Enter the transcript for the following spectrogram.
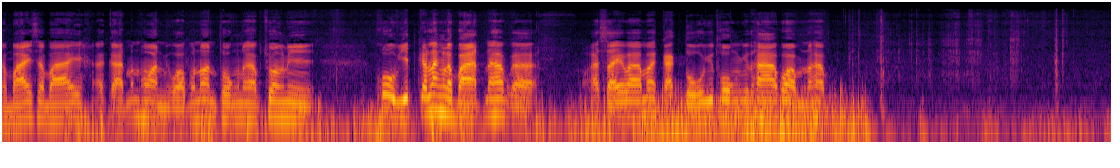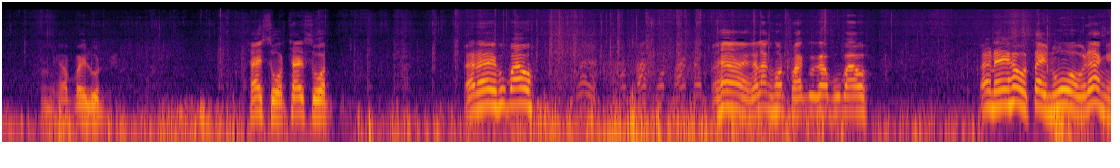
สบายสบายอากาศมันร้อนออกมานอนทงนะครับ ช่วงนี้โควิดกำลังระบาดนะครับก็ อาศัยว่ามากักตัวอยู่ทงอยู่ทาพร้อมนะครับนี่ครับวัยรุ่นใช้สวดใช้สวดอะไรผู้เบาเอ้อกำลังหดผักอยู่ครับผู้เบาอันไหนเข้าไต่หนูมาได้ไง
